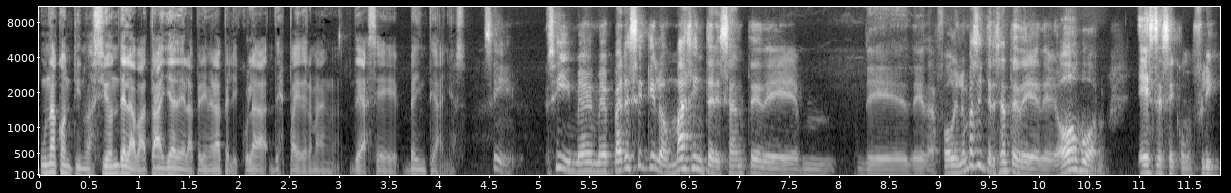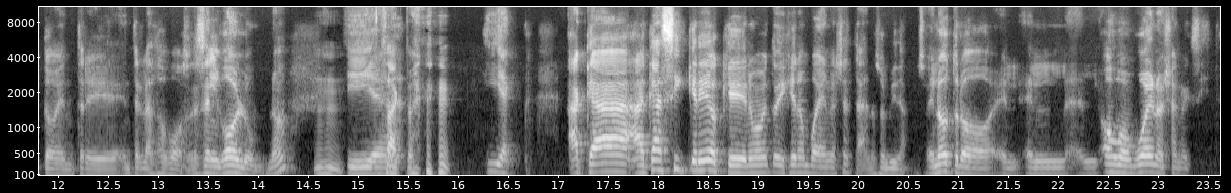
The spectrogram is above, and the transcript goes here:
una continuación de la batalla de la primera película de Spider-Man de hace 20 años. Sí, sí, me, parece que lo más interesante de, de, de Dafoe y lo más interesante de, de, Osborn es ese conflicto entre, entre las dos voces, es el Gollum, ¿no? y, eh, Exacto. y acá, acá sí creo que en un momento dijeron, bueno, ya está, nos olvidamos. El otro, el, el, Osborn bueno ya no existe.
